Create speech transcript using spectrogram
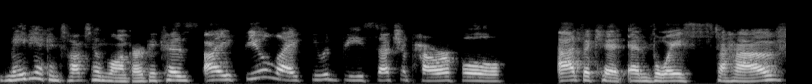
maybe I can talk to him longer because I feel like he would be such a powerful advocate and voice to have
